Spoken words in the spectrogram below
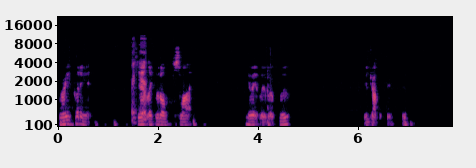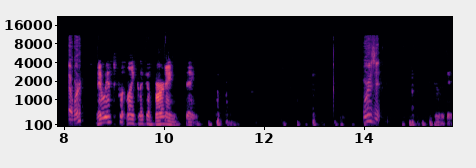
Where are you putting it? Right See here. that like little slot? Here, wait, wait, wait, move. Then drop it through. Move. That work? Maybe we have to put like like a burning thing. Where is it? Here we go.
